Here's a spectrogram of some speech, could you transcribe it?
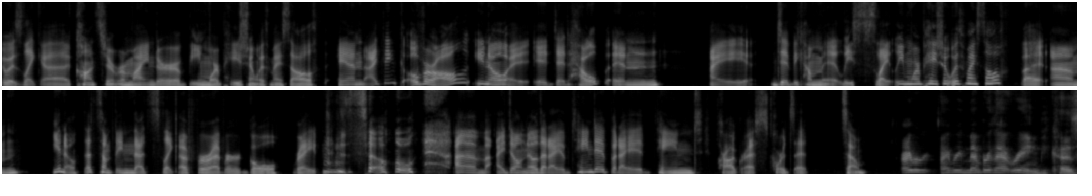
it was like a constant reminder of being more patient with myself and i think overall you know it, it did help and i did become at least slightly more patient with myself but um you know that's something that's like a forever goal right Mhm. so um i don't know that i obtained it but i obtained progress towards it so I, re- I remember that ring because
